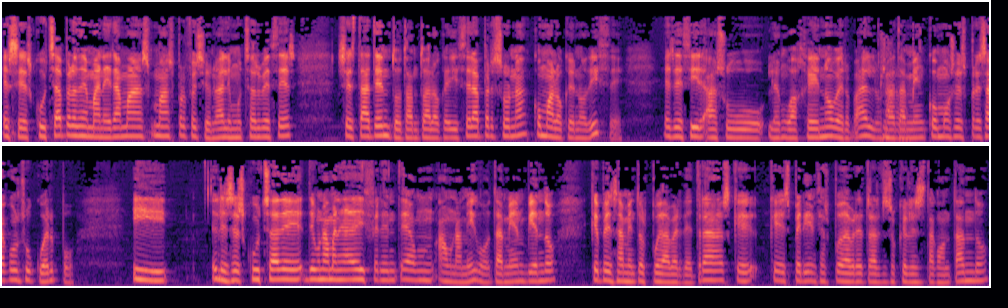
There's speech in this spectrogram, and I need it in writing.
Se escucha pero de manera más, más profesional y muchas veces se está atento tanto a lo que dice la persona como a lo que no dice es decir, a su lenguaje no verbal, o sea, también cómo se expresa con su cuerpo. Y les escucha de, de una manera diferente a un, a un, amigo, también viendo qué pensamientos puede haber detrás, qué, qué experiencias puede haber detrás de eso que les está contando.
